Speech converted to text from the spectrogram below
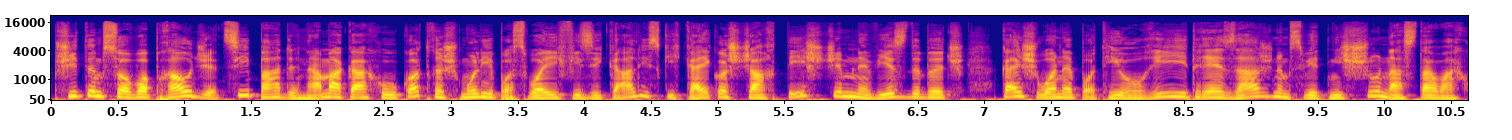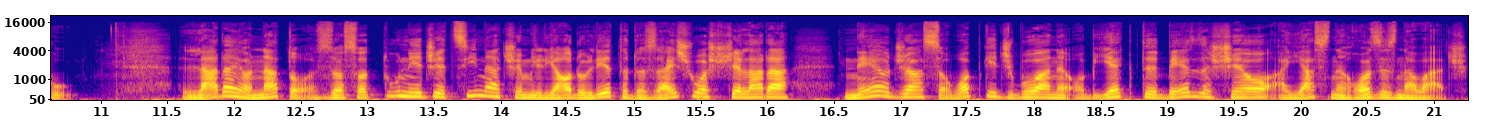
Przy tym so woprawdzie ci pady namakachu, które szmuli po swoich fizykaliskich kajkoszczach też ciemne gwiazdy być, kajż one po teorii dre zażnym świetniszczu nastawachu. Ladajo na to, zo so tu niedzie cinače miliardu let do zajšłości lada, neodža so obkedžbovane objekty bez a jasne rozeznawać.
